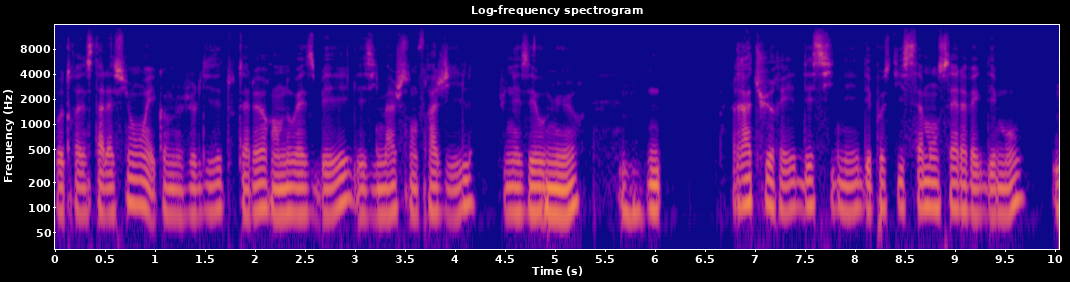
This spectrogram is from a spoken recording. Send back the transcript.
Votre installation est, comme je le disais tout à l'heure, en OSB. Les images sont fragiles, punaisées au mur. Mmh raturer, dessiner, des post-it s'amoncellent avec des mots. Mmh.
